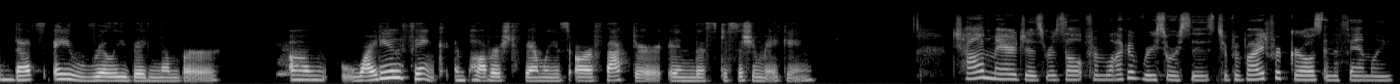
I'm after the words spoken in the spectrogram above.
That's a really big number. Um, why do you think impoverished families are a factor in this decision making? Child marriages result from lack of resources to provide for girls in the family.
